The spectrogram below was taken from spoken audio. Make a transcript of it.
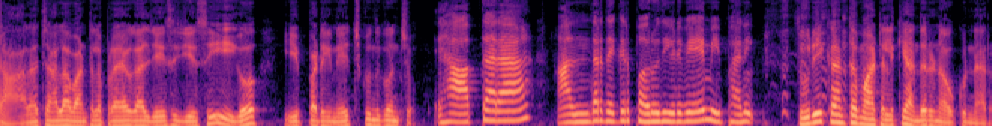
చాలా చాలా వంటల ప్రయోగాలు చేసి చేసి ఇగో ఇప్పటికి నేర్చుకుంది కొంచెం. ఆపుతారా? అందరి దగ్గర పరువు తీయడమే మీ పని. సూర్యకాంత మాటలకి అందరూ నవ్వుకున్నారు.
